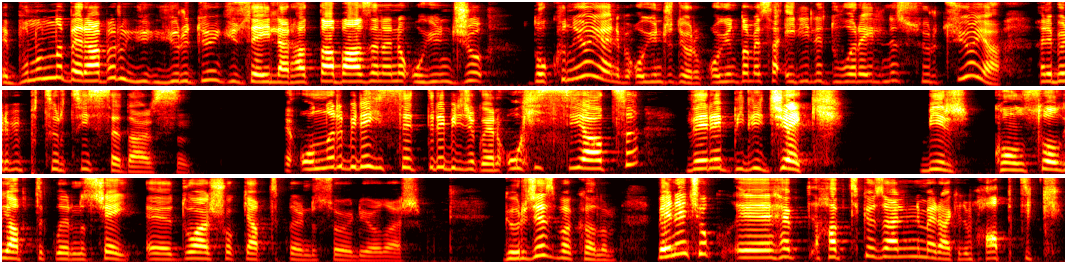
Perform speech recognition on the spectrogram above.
E, bununla beraber yürüdüğün yüzeyler hatta bazen hani oyuncu dokunuyor ya hani bir oyuncu diyorum. Oyunda mesela eliyle duvara elini sürtüyor ya hani böyle bir pıtırtı hissedersin. E, onları bile hissettirebilecek yani o hissiyatı verebilecek bir konsol yaptıklarını şey e, DualShock yaptıklarını söylüyorlar. Göreceğiz bakalım. Ben en çok e, hep, haptik özelliğini merak ediyorum. Haptik.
